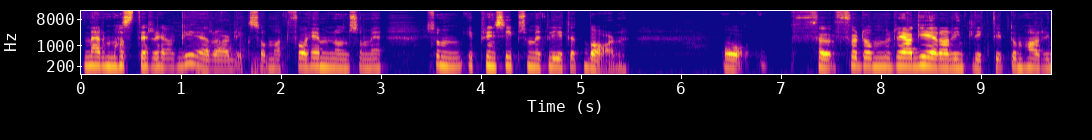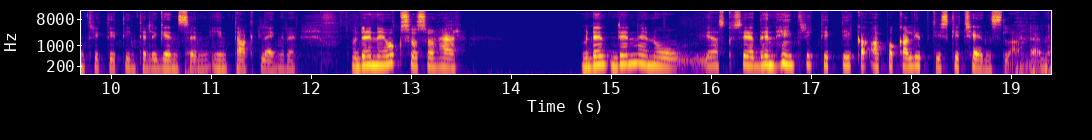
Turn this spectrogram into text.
närmaste reagerar liksom att få hem någon som är som i princip som ett litet barn. Och för, för de reagerar inte riktigt, de har inte riktigt intelligensen intakt längre. Och den är också så här men den, den är nog, jag skulle säga den är inte riktigt lika apokalyptisk i känslan. Den,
